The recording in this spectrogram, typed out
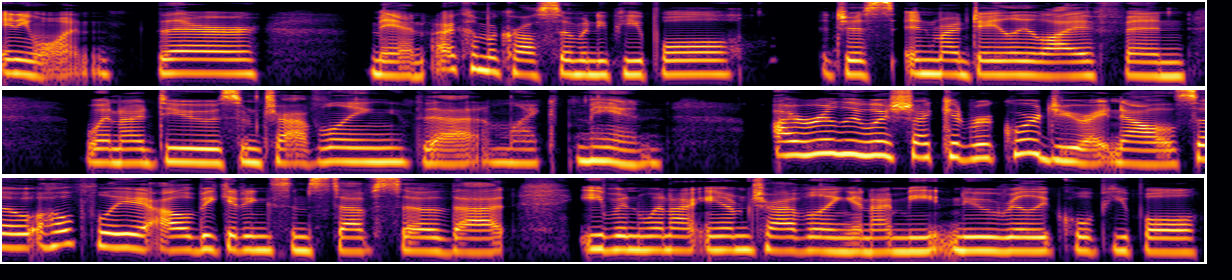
Anyone. There, man, I come across so many people just in my daily life and when I do some traveling that I'm like, man, I really wish I could record you right now. So hopefully I'll be getting some stuff so that even when I am traveling and I meet new really cool people,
